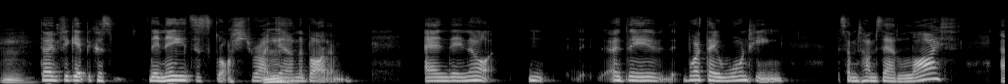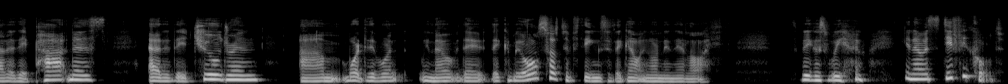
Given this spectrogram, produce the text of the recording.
Mm. Don't forget because their needs are squashed right down the bottom, and they're not. They're what they're wanting, sometimes out of life, out of their partners, out of their children. Um, what they want, you know, there there can be all sorts of things that are going on in their life because we, you know, it's difficult.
